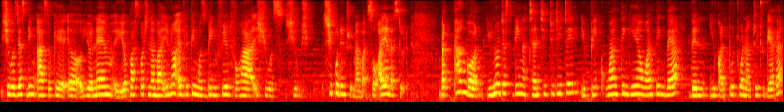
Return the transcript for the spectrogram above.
she was just being asked okay uh, your name your passport number you know everything was being filled for her. She was she, she, she couldn't remember. So i understood but thank god you know just being attentive to detail you pick one thing here one thing there then you can put one and two together.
